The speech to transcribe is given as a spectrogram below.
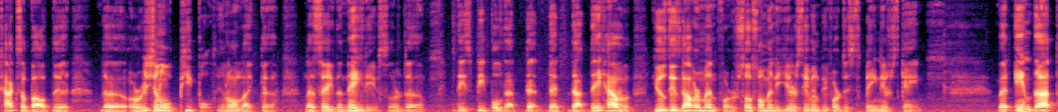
talks about the the original people. You know, like uh, let's say the natives or the these people that, that that that they have used this government for so so many years, even before the Spaniards came. But in that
